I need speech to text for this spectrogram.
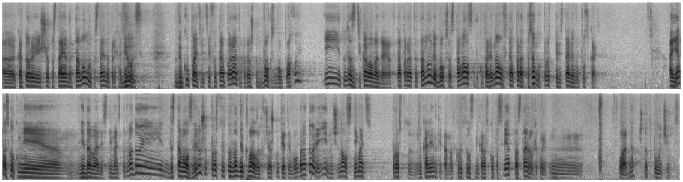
э, который еще постоянно тонул, и постоянно приходилось докупать эти фотоаппараты, потому что бокс был плохой, и туда затекала вода. Фотоаппараты тонули, бокс оставался, покупали новый фотоаппарат, потом их просто перестали выпускать. А я, поскольку мне не давали снимать под водой, доставал зверюшек просто из-под воды, клал их в чашку Петри в лаборатории и начинал снимать просто на коленке, там, открутил с микроскопа свет, поставил такой, м -м, ладно, что-то получилось.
